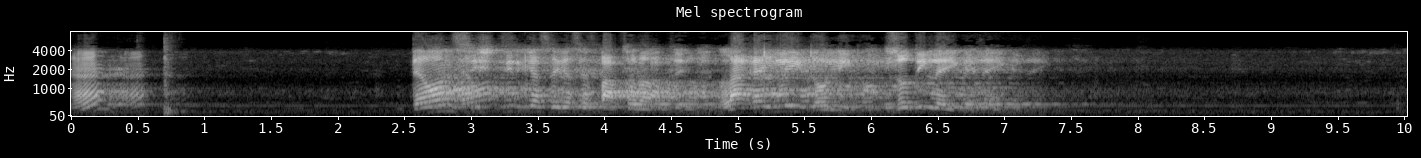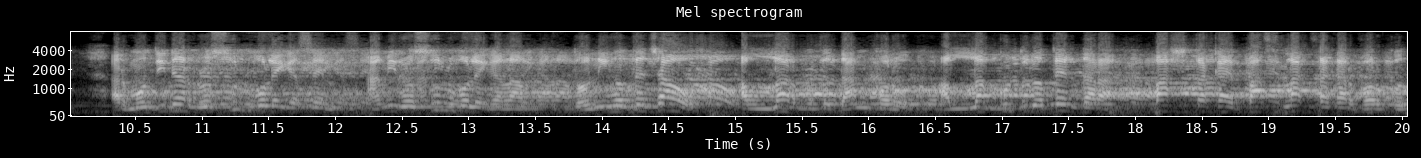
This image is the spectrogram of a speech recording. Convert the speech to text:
হ্যাঁ? দেওয়ান সৃষ্টির কাছে গেছে পাথর আনতে। লাগাইলেই ধনী, যদি লাইগে যায় আর মদিনার রসুল বলে গেছেন, আমি রসুল বলে গেলাম। ধনী হতে চাও? আল্লাহর মতো দান করো। আল্লাহ কুদরতের দ্বারা পাঁচ টাকায় পাঁচ লাখ টাকার বরকত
